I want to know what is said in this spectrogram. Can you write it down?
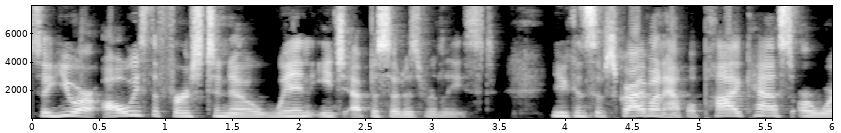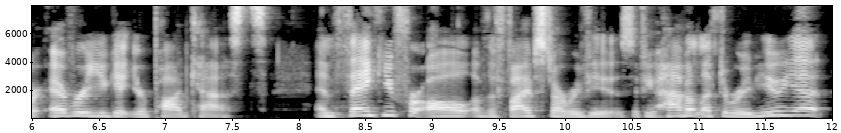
so you are always the first to know when each episode is released. You can subscribe on Apple Podcasts or wherever you get your podcasts. And thank you for all of the five star reviews. If you haven't left a review yet,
